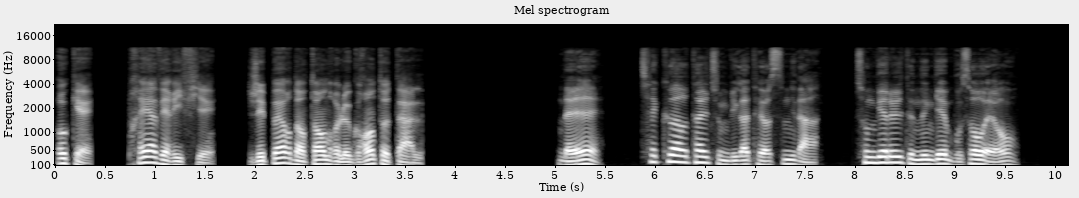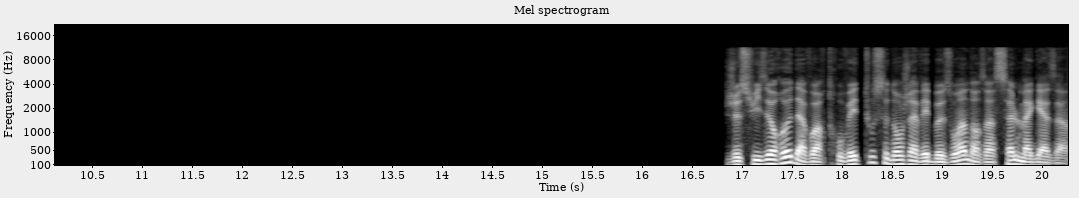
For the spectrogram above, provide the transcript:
Ok. Prêt à vérifier. J'ai peur d'entendre le grand total. 네, 체크아웃할 준비가 되었습니다. 총계를 듣는 게 무서워요. Je suis heureux d'avoir trouvé tout ce dont j'avais besoin dans un seul magasin.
